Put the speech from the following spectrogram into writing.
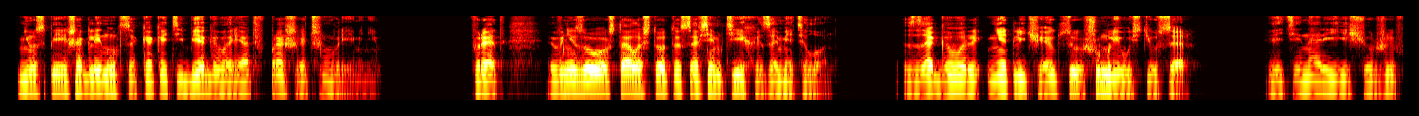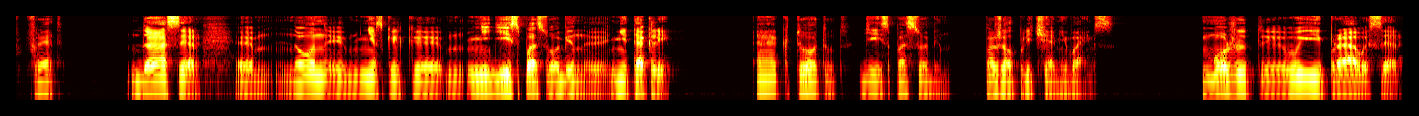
Не успеешь оглянуться, как о тебе говорят в прошедшем времени. «Фред, внизу стало что-то совсем тихо», — заметил он. «Заговоры не отличаются шумливостью, сэр». «Ветеринарий еще жив, Фред». «Да, сэр, эм, но он э, несколько недееспособен, э, не так ли?» «А кто тут дееспособен?» — пожал плечами Ваймс. «Может, э, вы и правы, сэр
